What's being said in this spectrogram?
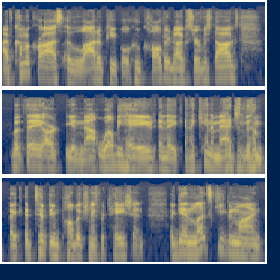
I've come across a lot of people who call their dogs service dogs but they are again not well behaved and they and i can't imagine them like attempting public transportation. Again let's keep in mind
